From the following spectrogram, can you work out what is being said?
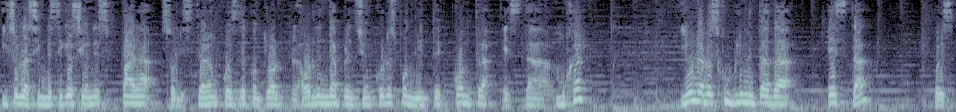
hizo las investigaciones para solicitar a un juez de control la orden de aprehensión correspondiente contra esta mujer. Y una vez cumplimentada esta, pues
